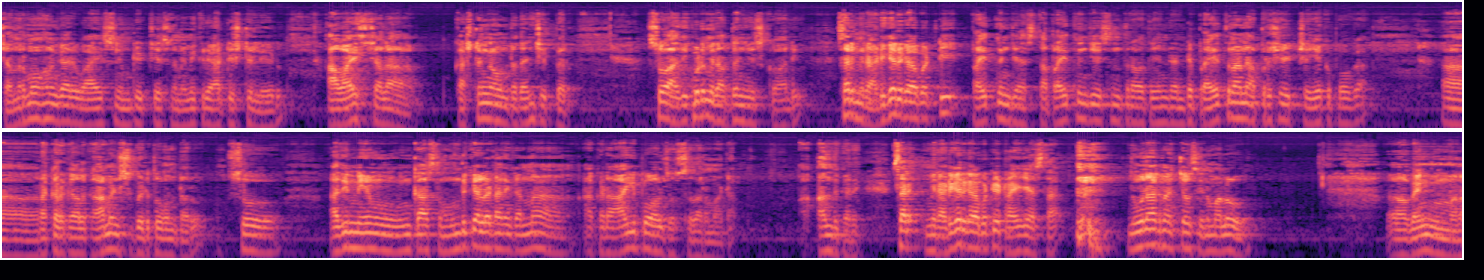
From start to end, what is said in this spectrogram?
చంద్రమోహన్ గారి వాయిస్ని ఇమిటేట్ చేసిన మిమిక్రీ ఆర్టిస్ట్ లేడు. ఆ వాయిస్ చాలా కష్టంగా ఉంటుందని చెప్పారు. సో అది కూడా మీరు అర్థం చేసుకోవాలి. సరే మీరు అడిగారు కాబట్టి ప్రయత్నం చేస్తా. ప్రయత్నం చేసిన తర్వాత ఏంటంటే ప్రయత్నాన్ని అప్రిషియేట్ చేయకపోగా రకరకాల కామెంట్స్ పెడుతూ ఉంటారు. సో అది మేము ఇంకాస్త ముందుకెళ్ళడానికన్నా అక్కడ ఆగిపోవాల్సి వస్తుంది అనమాట అందుకని. సరే మీరు అడిగారు కాబట్టి ట్రై చేస్తా. నువ్వు నాకు నచ్చావు సినిమాలో ఆ, వెంగ్ మన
